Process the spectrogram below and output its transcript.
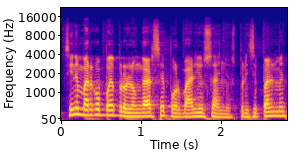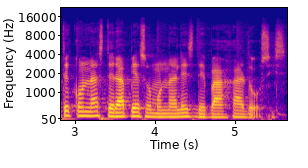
sin embargo puede prolongarse por varios años, principalmente con las terapias hormonales de baja dosis.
